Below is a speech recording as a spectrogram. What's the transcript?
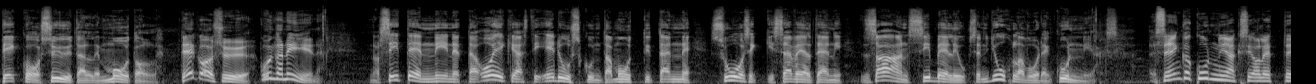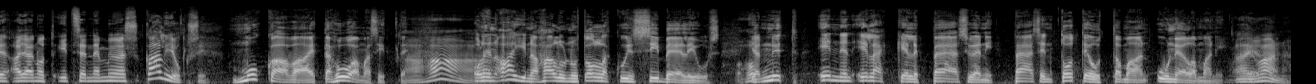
tekosyy tälle muutolle. Tekosyy? Kuinka niin? No siten niin, että oikeasti eduskunta muutti tänne suosikkisäveltäjäni Saan Sibeliuksen juhlavuoden kunniaksi. Senkö kunniaksi olette ajanut itsenne myös kaljuksi? Mukavaa, että huomasitte. Ahaa. Olen aina halunnut olla kuin Sibelius. Oho. Ja nyt ennen eläkkeelle pääsyäni pääsen toteuttamaan unelmani. Aivan.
